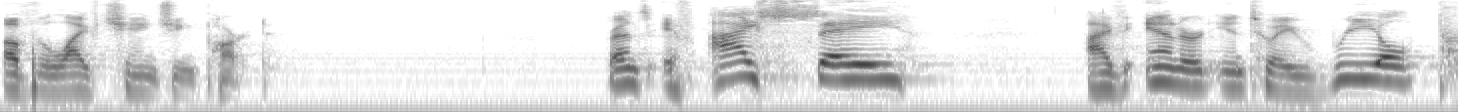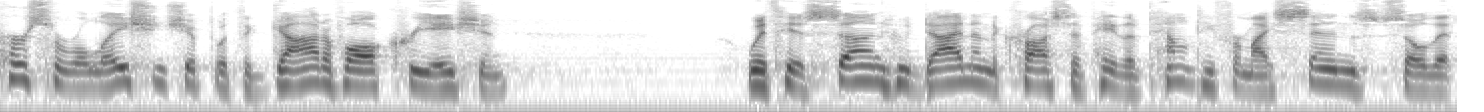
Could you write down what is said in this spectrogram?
of the life changing part. Friends, if I say I've entered into a real personal relationship with the God of all creation, with his son who died on the cross to pay the penalty for my sins so that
